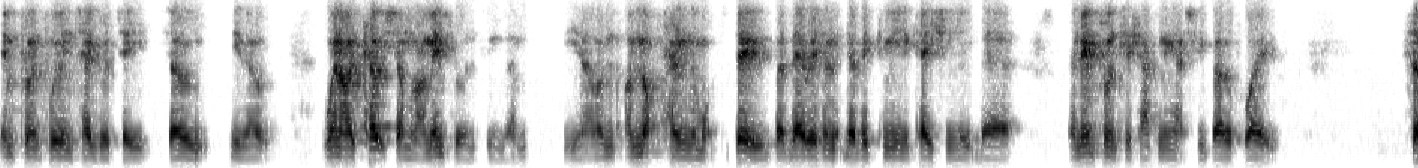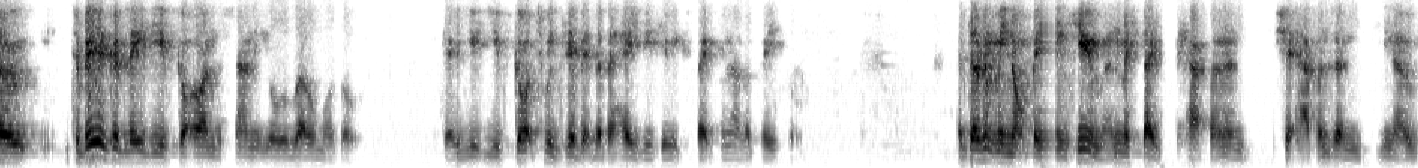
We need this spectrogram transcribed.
influence with integrity. So you know, when I coach someone, I'm influencing them. You know, I'm, I'm not telling them what to do, but there is an, there's a communication loop there, and influence is happening actually both ways. So to be a good leader, you've got to understand that you're a role model. Okay, you, you've got to exhibit the behaviors you expect in other people. It doesn't mean not being human. Mistakes happen and shit happens, and you know.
